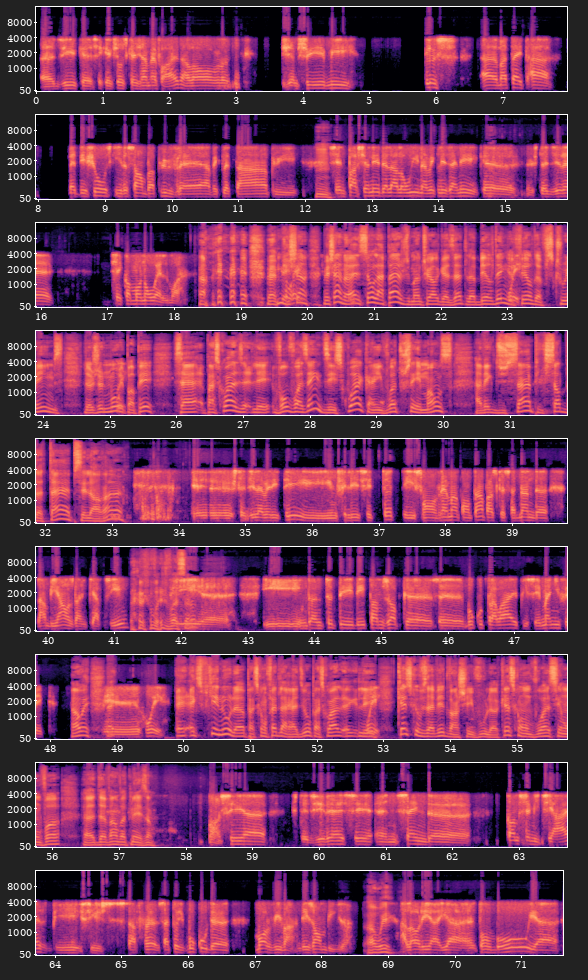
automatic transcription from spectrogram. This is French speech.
euh, dit que c'est quelque chose que j'aimais faire. Alors, je me suis mis plus ma tête à mettre des choses qui ressemblent à plus vrai avec le temps. Puis hmm. c'est une passionnée de l'Halloween avec les années que je te dirais c'est comme mon Noël, moi. Ah, méchant, méchant Noël. Sur la page du Montreal Gazette, le Building a Field of Screams, le jeu de mots est popé. Ça, Pasquale, les, vos voisins disent quoi quand ils voient tous ces monstres avec du sang puis qui sortent de terre puis c'est l'horreur? Euh, je te dis la vérité, ils me félicitent tous et ils sont vraiment contents parce que ça donne de l'ambiance dans le quartier. je vois ça. Euh, ils me donnent tous des, des thumbs up que c'est beaucoup de travail puis c'est magnifique. Ah oui. Euh, oui. Expliquez-nous là, parce qu'on fait de la radio, Pasquale. Les, oui. Qu'est-ce que vous avez devant chez vous là? Qu'est-ce qu'on voit si on va devant votre maison? Bon, c'est, je te dirais, c'est une scène de comme cimetière, puis ça, fait, ça touche beaucoup de morts vivants, des zombies. Là. Ah oui? Alors, il y a, y a un tombeau, il y a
